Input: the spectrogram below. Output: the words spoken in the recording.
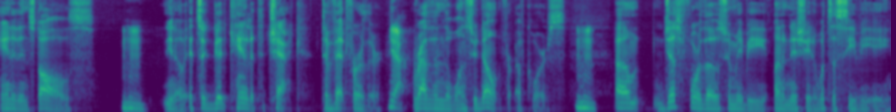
and it installs, hmm you know, it's a good candidate to check to vet further. Yeah. rather than the ones who don't, for, of course. Mhm. Um, just for those who may be uninitiated, what's a CVE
